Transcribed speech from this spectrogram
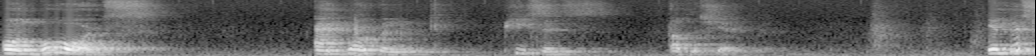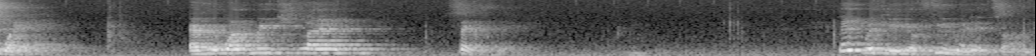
on boards and broken pieces of the ship. In this way, everyone reached land safely. Think with me a few minutes on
